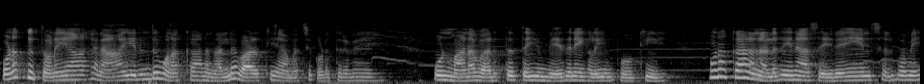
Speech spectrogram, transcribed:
உனக்கு துணையாக நான் இருந்து உனக்கான நல்ல வாழ்க்கையை அமைச்சு கொடுத்துருவேன். உன் மன வருத்தத்தையும் வேதனைகளையும் போக்கி உனக்கான நல்லதை நான் செய்கிறேன் செல்வமே.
